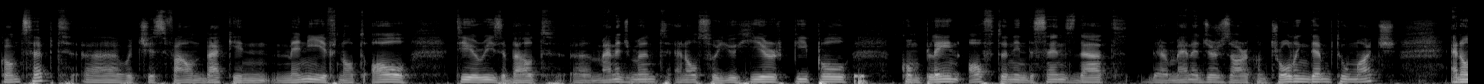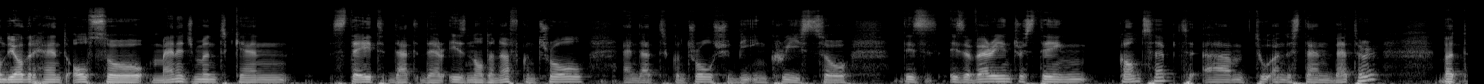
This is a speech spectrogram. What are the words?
concept uh, which is found back in many, if not all, theories about uh, management. And also, you hear people complain often in the sense that their managers are controlling them too much. And on the other hand, also management can state that there is not enough control and that control should be increased. So this is a very interesting concept um, to understand better. But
